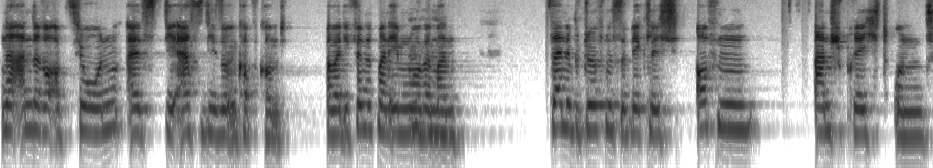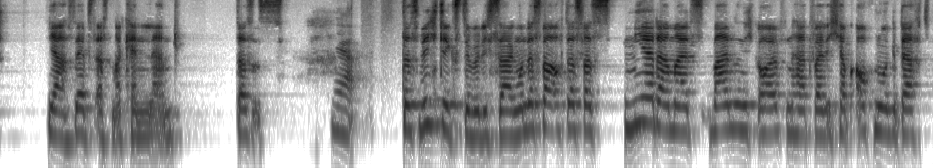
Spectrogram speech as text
eine andere Option als die erste, die so in den Kopf kommt. Aber die findet man eben nur, wenn mhm. man seine Bedürfnisse wirklich offen anspricht und ja, selbst erstmal kennenlernt. Das ist ja das Wichtigste, würde ich sagen. Und das war auch das, was mir damals wahnsinnig geholfen hat, weil ich habe auch nur gedacht,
